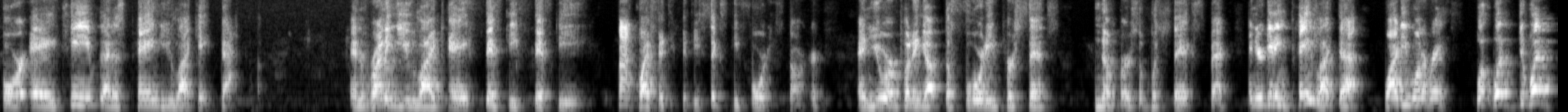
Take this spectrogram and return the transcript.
For a team that is paying you like a backup and running you like a 50-50, not quite 50-50, 60-40 starter, and you are putting up the 40% numbers of which they expect, and you're getting paid like that, why do you want to raise? What what what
